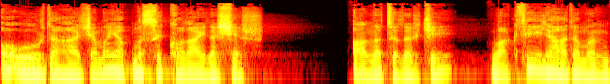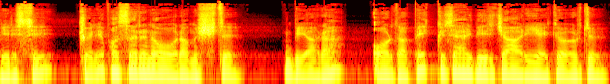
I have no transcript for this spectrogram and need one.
o uğurda harcama yapması kolaylaşır. Anlatılır ki vaktiyle adamın birisi köle pazarına uğramıştı. Bir ara orada pek güzel bir cariye gördü.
